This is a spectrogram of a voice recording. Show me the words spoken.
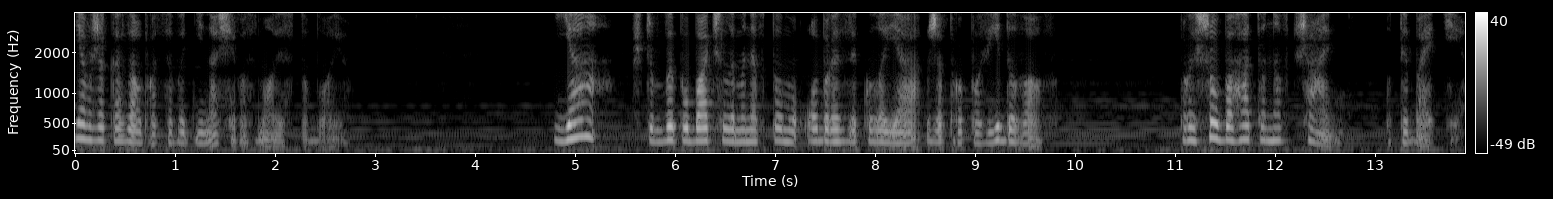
Я вже казав про це в одній нашій розмові з тобою. Я, щоб ви побачили мене в тому образі, коли я вже проповідував, пройшов багато навчань у Тибеті.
